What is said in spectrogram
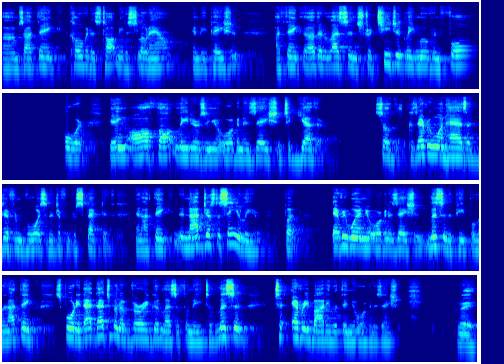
Um, so I think COVID has taught me to slow down and be patient. I think the other lesson strategically moving forward, getting all thought leaders in your organization together so, because everyone has a different voice and a different perspective. And I think not just a senior leader, but everywhere in your organization, listen to people. And I think, Sporty, that, that's been a very good lesson for me to listen to everybody within your organization. Great.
